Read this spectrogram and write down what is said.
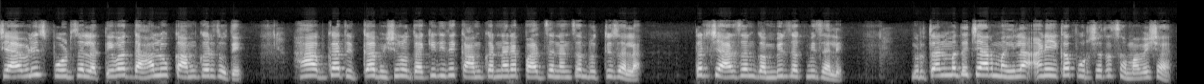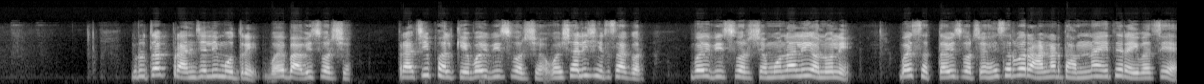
ज्यावेळी स्फोट झाला तेव्हा दहा लोक काम करत होते. हा अपघात इतका भीषण होता की तिथे काम करणाऱ्या पाच जणांचा मृत्यू झाला. तर चार जण गंभीर जखमी झाले. मृतांमध्ये चार महिला आणि एका पुरुषाचा समावेश आहे. मृतक प्रांजली मोत्रे वय बावीस वर्ष. प्राची फलके वय वीस वर्ष. वैशाली क्षीरसागर वय वीस वर्ष. मोनाली अलोले वय सत्तावीस वर्ष. हे सर्व राहणार धामणा येथे रहिवासी आहे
